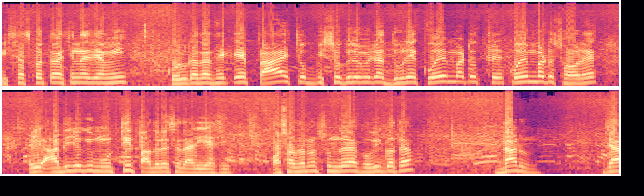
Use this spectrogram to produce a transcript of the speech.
বিশ্বাস করতে পারছি না যে আমি কলকাতা থেকে প্রায় চব্বিশশো কিলোমিটার দূরে কোয়েম্বাটুর কোয়েম্বাটুর শহরে এই আদিযোগী মূর্তির পাদরেসে দাঁড়িয়ে আছি। অসাধারণ সুন্দর এক অভিজ্ঞতা। দারুণ। যা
